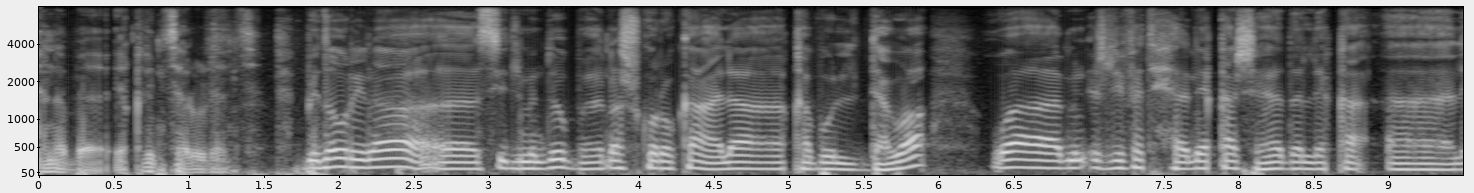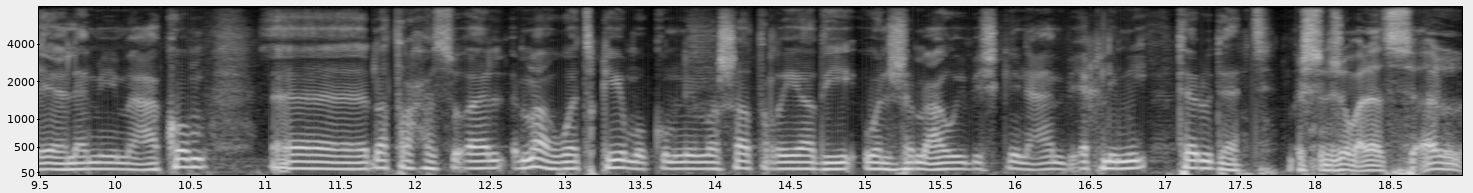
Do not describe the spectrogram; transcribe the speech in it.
هنا بإقليم تالولانت بدورنا آه، سيد المندوب نشكرك على قبول الدعوة ومن أجل فتح نقاش هذا اللقاء آه، الإعلامي معكم آه، نطرح سؤال ما هو تقييمكم للنشاط الرياضي والجمعوي بشكل عام بإقليم تالودانت باش نجاوب على هذا السؤال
